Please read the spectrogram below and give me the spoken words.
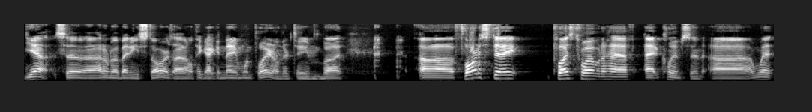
Yeah, so uh, I don't know about any stars. I don't think I can name one player on their team, but Uh, Florida State plus 12 and a half at Clemson. Uh, I went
